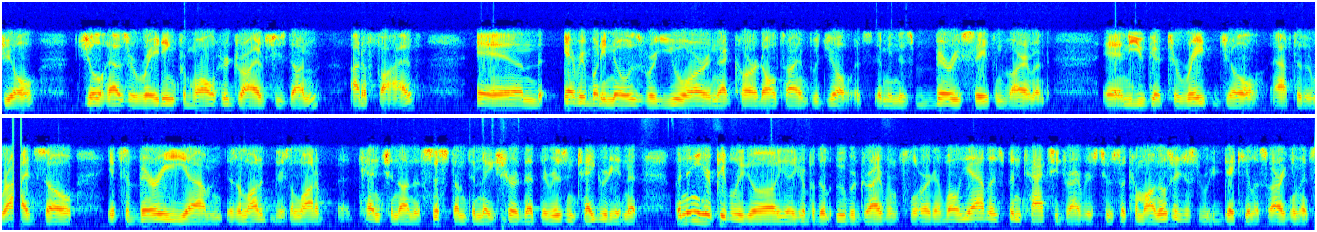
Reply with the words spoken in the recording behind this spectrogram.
Jill. Jill has a rating from all her drives she's done out of five, and everybody knows where you are in that car at all times with Jill. It's, I mean, this very safe environment and you get to rate Jill after the ride. So it's a very um, there's a lot of there's a lot of tension on the system to make sure that there is integrity in it. But then you hear people who go, oh, yeah, you hear about the Uber driver in Florida. Well, yeah, there's been taxi drivers too. So come on, those are just ridiculous arguments.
